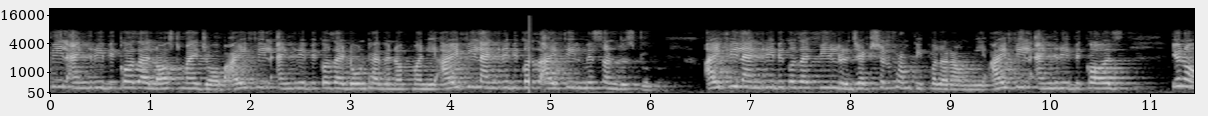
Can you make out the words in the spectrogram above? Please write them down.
feel angry because I lost my job. I feel angry because I don't have enough money. I feel angry because I feel misunderstood. I feel angry because I feel rejection from people around me. I feel angry because you know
